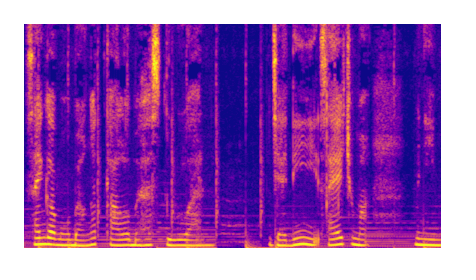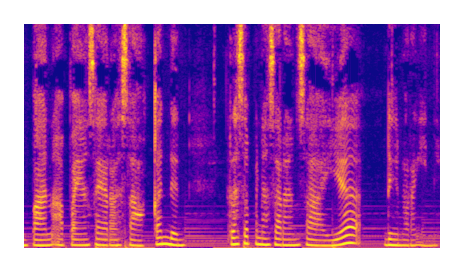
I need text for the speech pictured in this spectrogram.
saya gak mau banget kalau bahas duluan. Jadi, saya cuma menyimpan apa yang saya rasakan dan rasa penasaran saya dengan orang ini.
